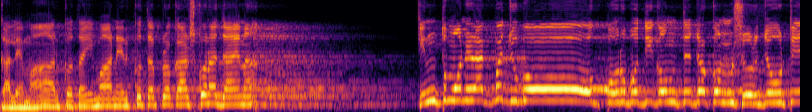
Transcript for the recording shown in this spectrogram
কালেমার কথা, ইমানের কথা প্রকাশ করা যায় না। কিন্তু মনে রাখবে যুবক, পূর্ব দিগন্তে যখন সূর্য উঠে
